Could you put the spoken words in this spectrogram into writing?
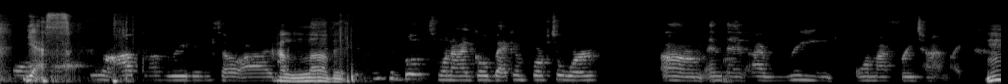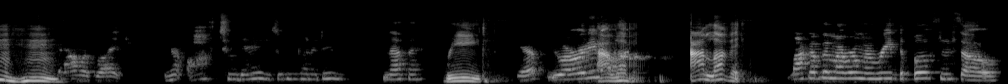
yes. You know, I love reading, so I. I love it. Books when I go back and forth to work, um, and then I read on my free time. Like, mm-hmm. I was like, "You're off two days. What are you gonna do? Nothing. Read. Yep, you already know. I love it. I love it. Lock up in my room and read the books, and so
